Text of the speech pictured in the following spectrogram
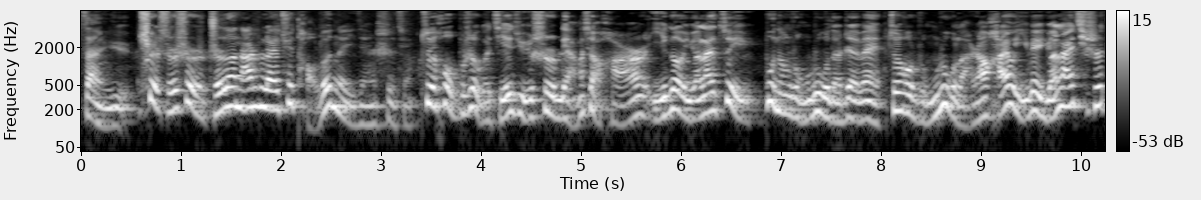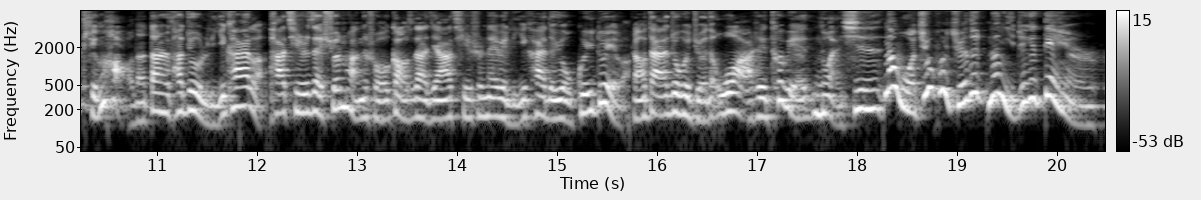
赞誉，确实是值得拿出来去讨论的一件事情。最后不是有个结局是两个小孩儿，一个原来最不能融入的这位最后融入了，然后还有一位原来其实挺好的，但是他就离开了。他其实在宣宣传的时候告诉大家，其实那位离开的又归队了，然后大家就会觉得哇，这特别暖心。那我就会觉得，那你这个电影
